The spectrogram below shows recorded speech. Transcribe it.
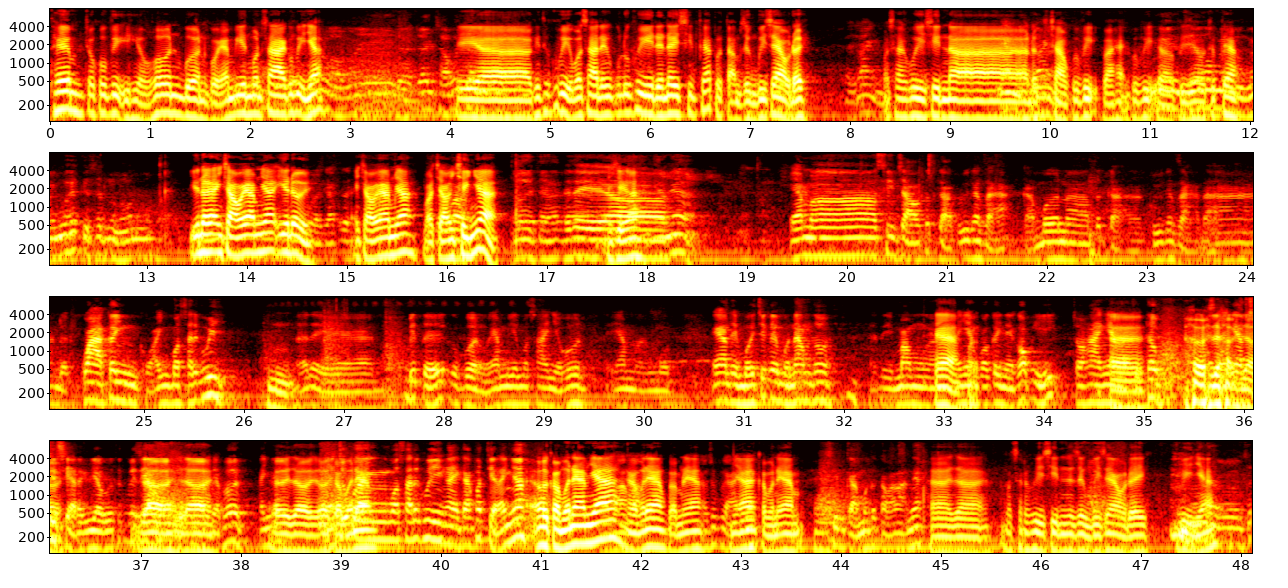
thêm cho quý vị hiểu hơn vườn của em Yên Bonsai quý vị nhé. Thì ờ, kính thưa quý vị Bonsai Đức Huy đến đây xin phép được tạm dừng video ở đây. Bonsai Huy xin ờ, được chào quý vị và hẹn quý vị ở video tiếp theo. Yên ơi anh chào em nhé Yên ơi. Anh chào em nhé và chào anh Chính nhá Anh Chính ơi. ờ, em ờ, xin chào tất cả quý khán giả. Cảm ơn ờ, tất cả quý khán giả đã được qua kênh của anh bonsai Đức huy ừ. Đấy, để biết tới vườn của em yên bonsai nhiều hơn thì em một em thì mới chơi kênh một năm thôi thì mong ờ, à? anh em qua kênh này góp ý cho hai anh em Ờ. truyền thông Ờ, để rồi, anh em rồi. chia sẻ được nhiều cái video Rồi, rồi. đẹp hơn anh. Ừ, rồi, rồi, Để cảm chúc ơn em. anh bonsai Đức huy ngày càng phát triển anh nhé Ơi cảm ơn em nhé Vâng, cảm ơn vâng. em cảm ơn em Chúc nhé. cảm ơn em xin cảm ơn tất cả các bạn nhé à, rồi Bonsai Huy xin dừng video ở đây quý vị nhé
